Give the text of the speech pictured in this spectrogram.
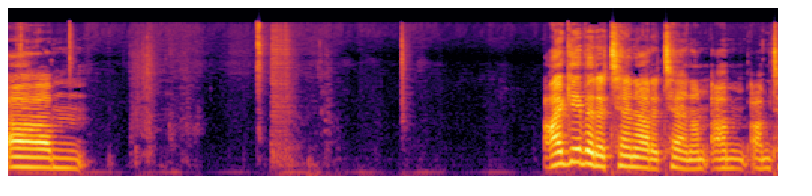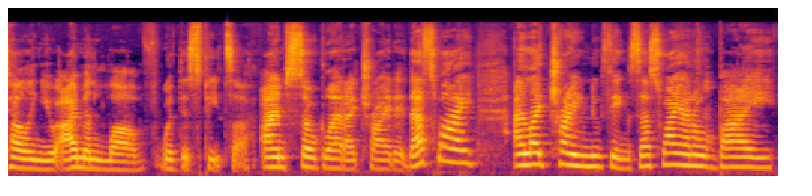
Um, I give it a 10 out of 10. I'm, I'm, I'm telling you, I'm in love with this pizza. I'm so glad I tried it. That's why I like trying new things. That's why I don't buy,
